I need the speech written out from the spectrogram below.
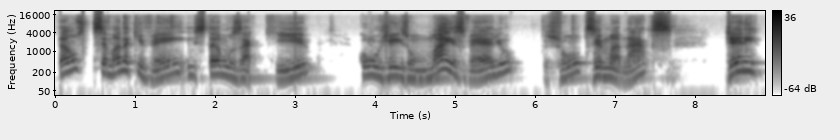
Então, semana que vem, estamos aqui com o Jason mais velho, juntos, irmanatos. Jenny,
